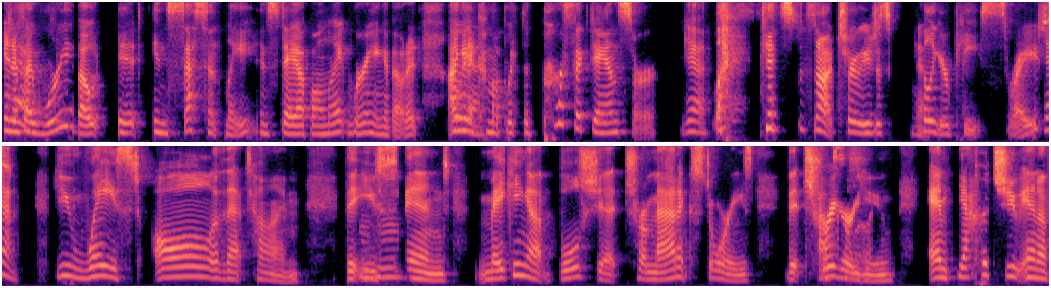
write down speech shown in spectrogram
and yeah. if I worry about it incessantly and stay up all night worrying about it, I'm oh, going to yeah. come up with the perfect answer. Yeah. Like it's just not true. You just no. kill your peace, right? Yeah. You waste all of that time that you mm-hmm. spend making up bullshit traumatic stories that trigger Absolutely. you and yeah. put you in a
